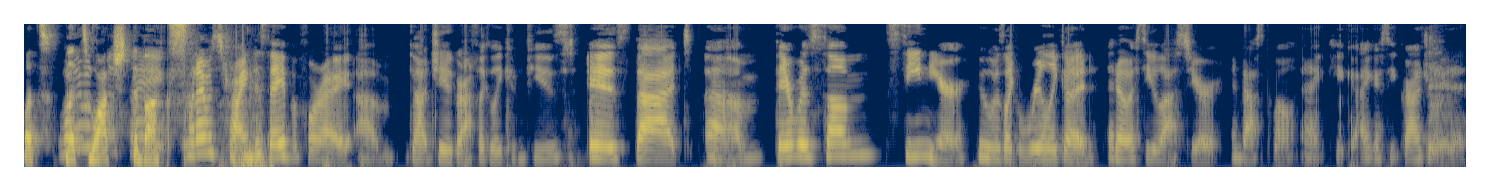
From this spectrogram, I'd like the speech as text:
Let's What let's watch the Bucks. What I was trying to say before I um, got geographically confused is that um, there was some senior who was like really good at OSU last year in basketball, and I, he, I guess he graduated.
